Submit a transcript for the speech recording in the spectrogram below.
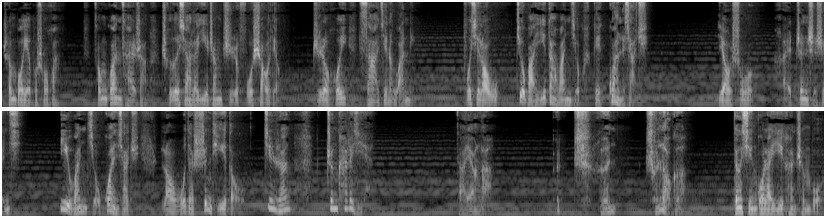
陈伯也不说话。从棺材上扯下了一张纸符，烧掉，纸灰撒进了碗里，扶起老吴，就把一大碗酒给灌了下去。要说还真是神奇，一碗酒灌下去，老吴的身体一抖，竟然睁开了眼。咋样了？呃陈，陈老哥。等醒过来一看，陈伯，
